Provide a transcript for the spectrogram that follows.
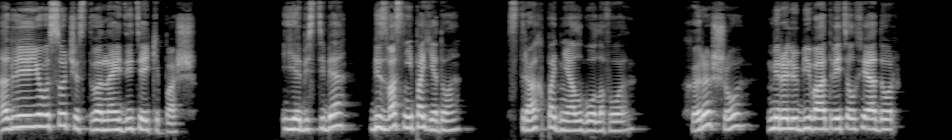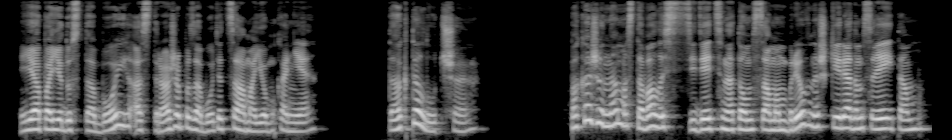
А для ее высочества найдите экипаж». «Я без тебя, без вас не поеду», Страх поднял голову. «Хорошо», — миролюбиво ответил Феодор. «Я поеду с тобой, а стража позаботится о моем коне». «Так-то лучше». Пока же нам оставалось сидеть на том самом бревнышке рядом с Лейтом,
